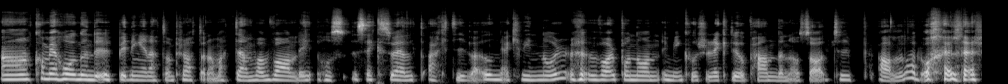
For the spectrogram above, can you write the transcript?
Ja, kommer jag ihåg under utbildningen att de pratade om att den var vanlig hos sexuellt aktiva unga kvinnor. Var på någon i min kurs räckte upp handen och sa typ alla då, eller?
